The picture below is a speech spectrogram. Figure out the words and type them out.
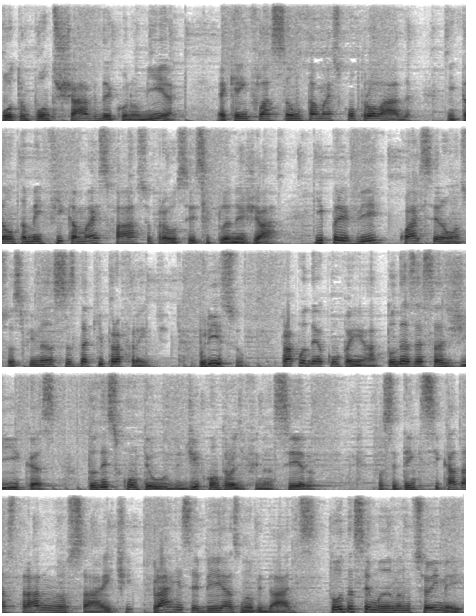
Outro ponto chave da economia é que a inflação está mais controlada. Então também fica mais fácil para você se planejar e prever quais serão as suas finanças daqui para frente. Por isso, para poder acompanhar todas essas dicas, todo esse conteúdo de controle financeiro, você tem que se cadastrar no meu site para receber as novidades toda semana no seu e-mail.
